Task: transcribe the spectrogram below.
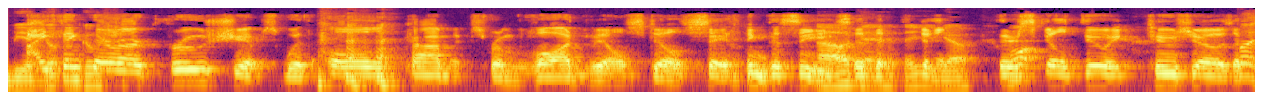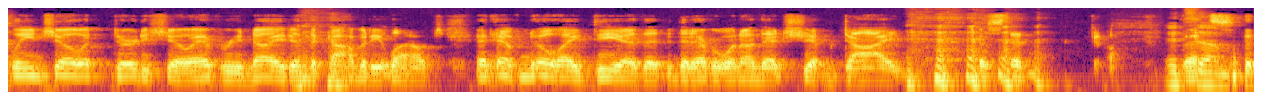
be. A I go- think a ghost there are cruise ships with old comics from vaudeville still sailing the seas. Oh, okay. They're There you still- go. They're Well- still doing two shows, a But- clean show and a dirty show every night in the comedy lounge, and have no idea that, that everyone on that ship died. It's um,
